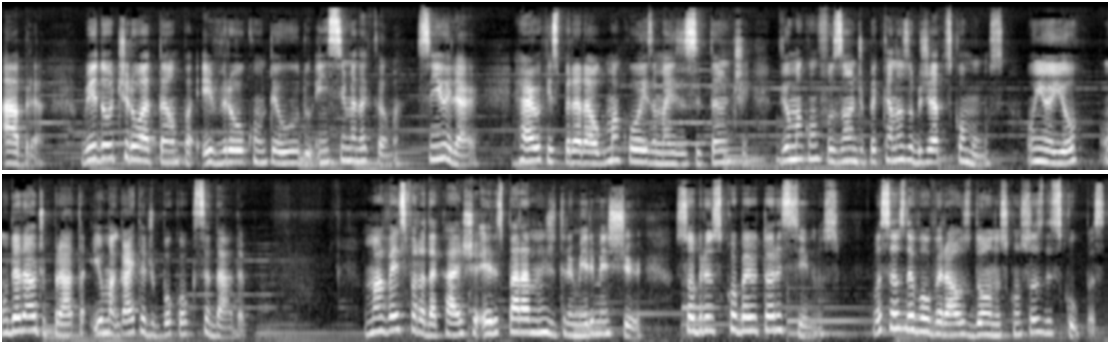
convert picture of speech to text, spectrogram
Abra. Riddle tirou a tampa e virou o conteúdo em cima da cama, sem olhar. Harry, que esperara alguma coisa mais excitante, viu uma confusão de pequenos objetos comuns: um ioiô, um dedal de prata e uma gaita de boca oxidada. Uma vez fora da caixa, eles pararam de tremer e mexer sobre os cobertores finos. Você os devolverá aos donos com suas desculpas,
